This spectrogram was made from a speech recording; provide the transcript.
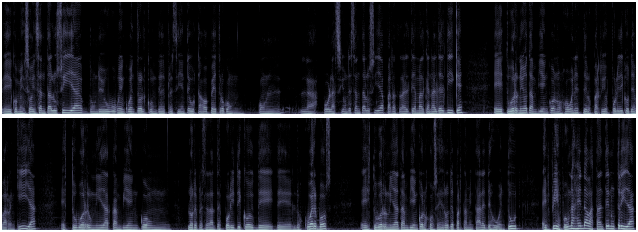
Eh, comenzó en Santa Lucía, donde hubo un encuentro del, del presidente Gustavo Petro con, con, la población de Santa Lucía para tratar el tema del canal del dique. Eh, estuvo reunido también con los jóvenes de los partidos políticos de Barranquilla. Estuvo reunida también con los representantes políticos de, de los cuervos estuvo reunida también con los consejeros departamentales de juventud. En fin, fue una agenda bastante nutrida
